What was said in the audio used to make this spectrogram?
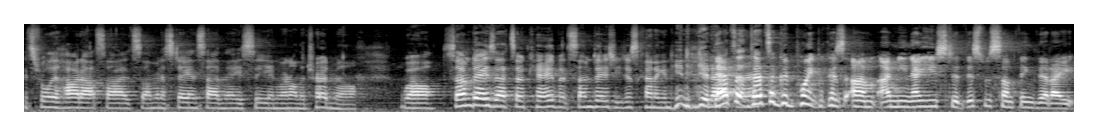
it's really hot outside, so I'm going to stay inside in the AC and run on the treadmill. Well, some days that's okay, but some days you just kind of need to get That's out a, there. that's a good point because um, I mean I used to this was something that I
